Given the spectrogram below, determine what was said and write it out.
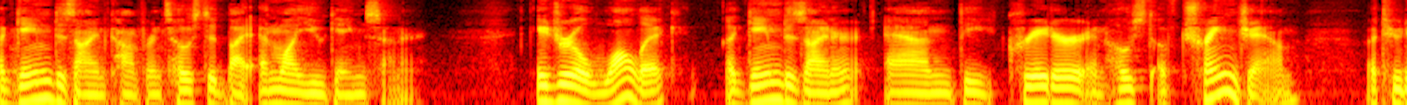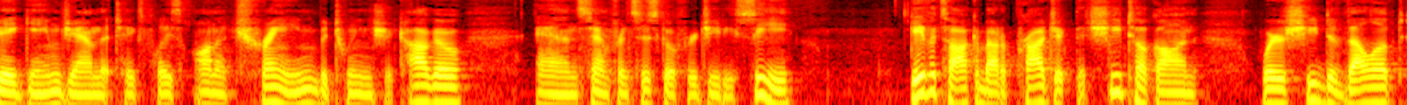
a game design conference hosted by NYU Game Center. Adriel Wallick, a game designer and the creator and host of Train Jam, a two day game jam that takes place on a train between Chicago and San Francisco for GDC, gave a talk about a project that she took on where she developed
